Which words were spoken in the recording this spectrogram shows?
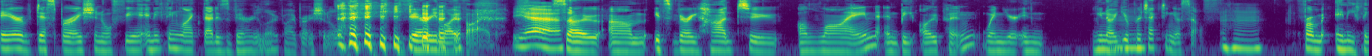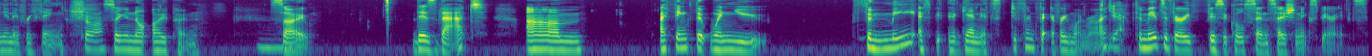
air of desperation or fear, anything like that is very low vibrational, very low vibe. Yeah. So um, it's very hard to align and be open when you're in, you know, you're Mhm. protecting yourself hmm from anything and everything. Sure. So you're not open. Mm. So there's that. Um, I think that when you, for me, again, it's different for everyone, right? Yeah. For me, it's a very physical sensation experience.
